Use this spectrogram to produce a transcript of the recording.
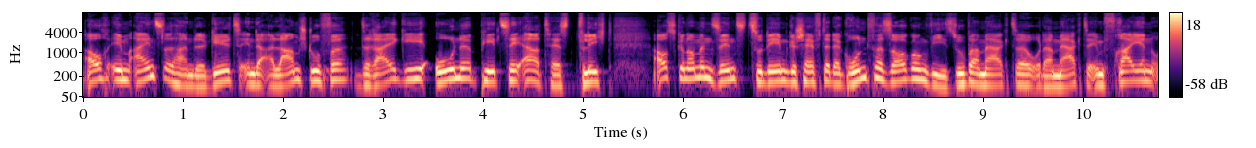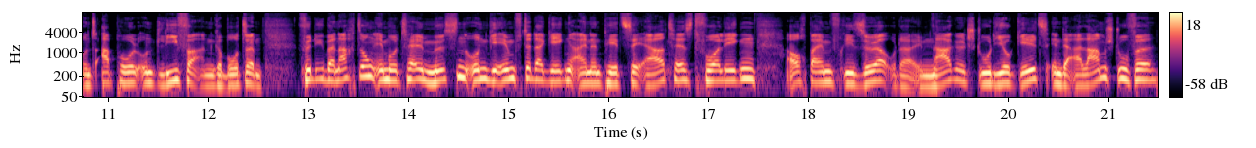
Auch im Einzelhandel gilt in der Alarmstufe 3G ohne PCR-Testpflicht. Ausgenommen sind zudem Geschäfte der Grundversorgung wie Supermärkte oder Märkte im Freien und Abhol- und Lieferangebote. Für die Übernachtung im Hotel müssen ungeimpfte dagegen einen PCR-Test vorlegen. Auch beim Friseur oder im Nagelstudio gilt in der Alarmstufe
